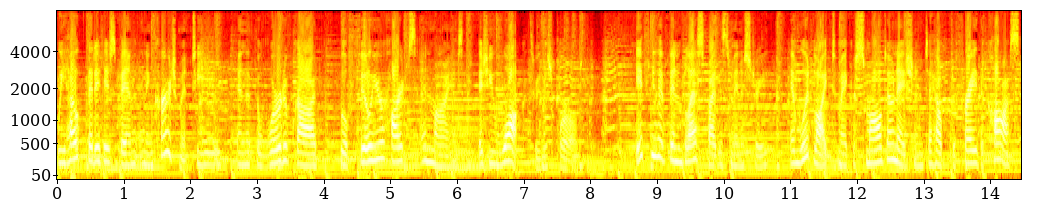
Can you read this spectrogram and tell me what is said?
We hope that it has been an encouragement to you and that the Word of God will fill your hearts and minds as you walk through this world. If you have been blessed by this ministry and would like to make a small donation to help defray the cost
